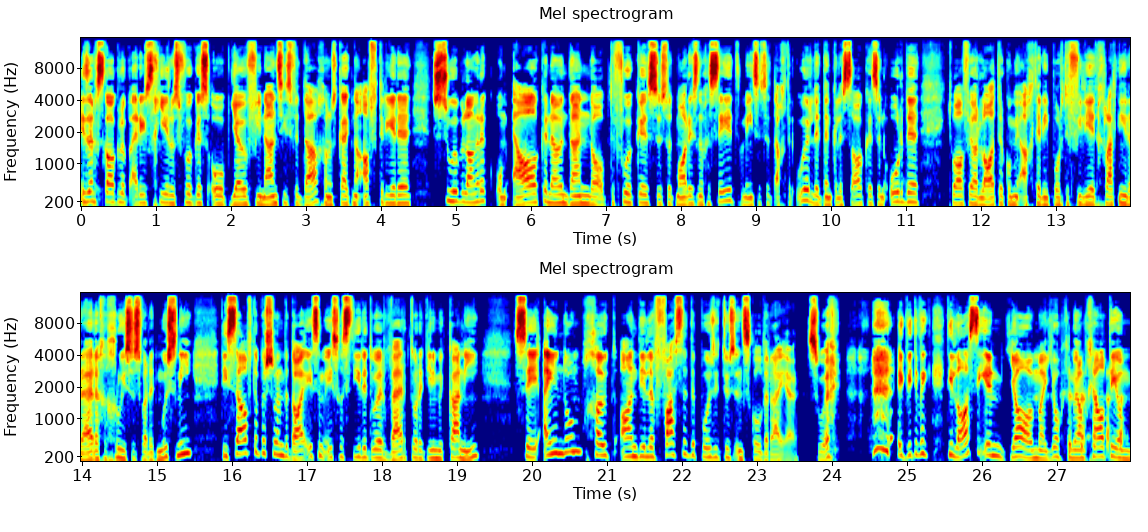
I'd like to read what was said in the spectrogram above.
is ons skakel op RSG en ons fokus op jou finansies vandag en ons kyk na aftrede. So belangrik om elke nou en dan daarop te fokus, soos wat Marius nou gesê het. Mense sit agteroor, hulle dink hulle sake is in orde. 12 jaar later kom jy agter die portefeulje het glad nie regtig gegroei soos wat dit moes nie. Dieselfde persoon wat daai SMS gestuur het oor werk totdat jy nie meer kan nie sê eiendom, goud, aandele, vaste deposito's en skilderye. So ek weet ek die laaste een ja, maar jog, jy moet om geld hê om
